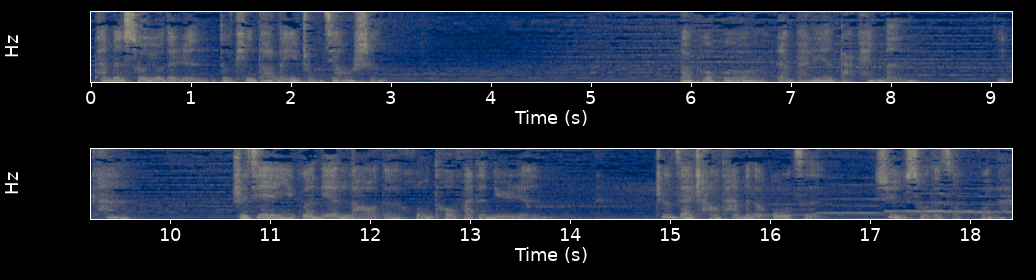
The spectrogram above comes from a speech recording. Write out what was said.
他们所有的人都听到了一种叫声。老婆婆让白莲打开门，一看，只见一个年老的红头发的女人，正在朝他们的屋子迅速的走过来。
